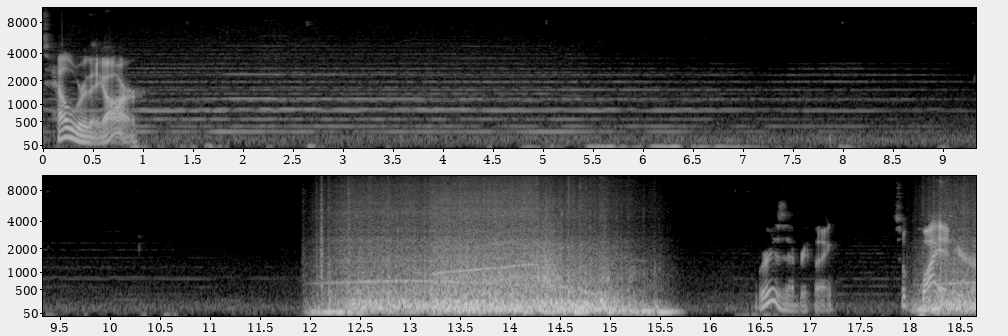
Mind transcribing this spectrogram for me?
tell where they are. Where is everything? So quiet here.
